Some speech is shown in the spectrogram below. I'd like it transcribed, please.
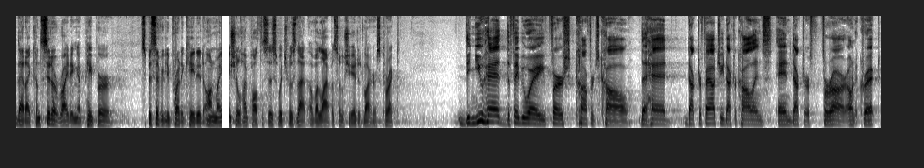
that I consider writing a paper specifically predicated on my initial hypothesis, which was that of a lab-associated virus, correct? Then you had the February 1st conference call that had Dr. Fauci, Dr. Collins, and Dr. Farrar on it, correct?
